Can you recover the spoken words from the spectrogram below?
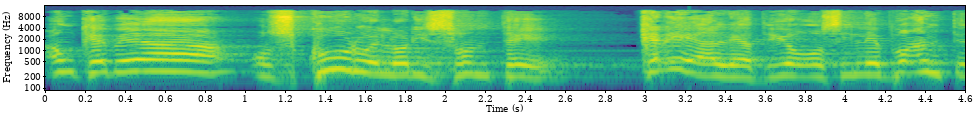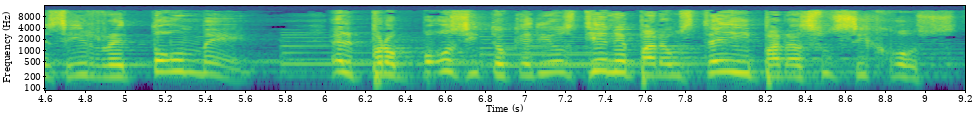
aunque vea oscuro el horizonte, créale a Dios y levántese y retome el propósito que Dios tiene para usted y para sus hijos.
